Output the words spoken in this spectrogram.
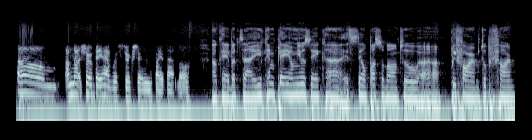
um, I'm not sure if they have restrictions like that though. Okay, but uh, you can play your music. Uh, it's still possible to uh, perform. To perform.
